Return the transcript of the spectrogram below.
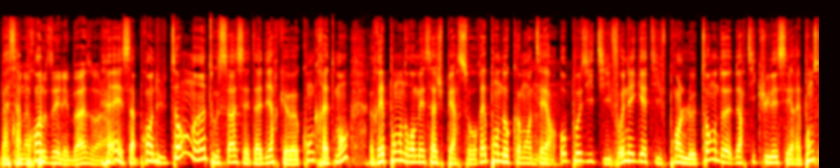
bah, ça on a prend posé les bases, voilà. Ouais, ça prend du temps, hein, tout ça. C'est-à-dire que concrètement, répondre aux messages perso, répondre aux commentaires, aux positifs, aux négatifs, prendre le temps d'articuler ces réponses,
